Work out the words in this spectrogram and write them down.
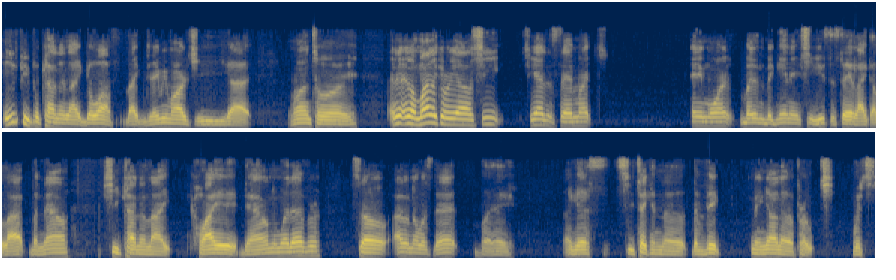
these people kind of like go off. Like Jamie Marchi, you got Ron Toye, and you know Monica Rial. She she hasn't said much anymore, but in the beginning she used to say like a lot. But now she kind of like quiet it down and whatever. So I don't know what's that, but hey, I guess she's taking the the Vic Mignogna approach, which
